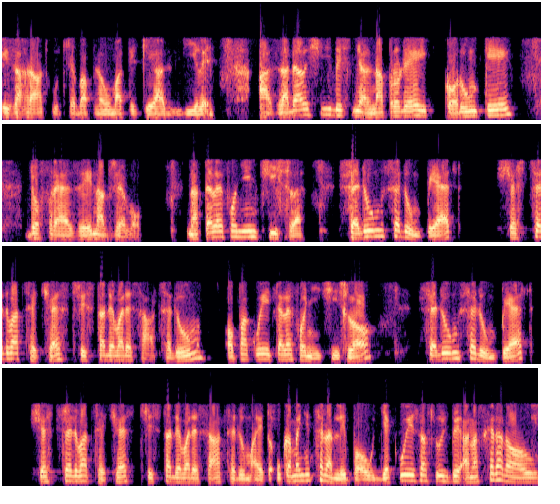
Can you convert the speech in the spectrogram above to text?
i zahrádku třeba pneumatiky a díly. A za další bych měl na prodej korunky do frézy na dřevo. Na telefonním čísle 775 626 397, opakuji telefonní číslo 775 626 397 a je to u Kamenice nad Lipou. Děkuji za služby a nashledanou.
